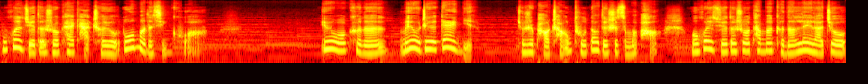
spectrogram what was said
不会觉得说开卡车有多么的辛苦啊，因为我可能没有这个概念，就是跑长途到底是怎么跑。我会觉得说他们可能累了就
